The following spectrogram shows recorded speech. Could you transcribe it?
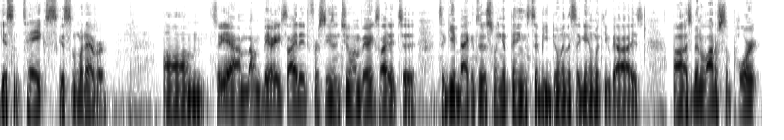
get some takes get some whatever. Um so yeah I'm, I'm very excited for season two. I'm very excited to to get back into the swing of things to be doing this again with you guys. Uh it's been a lot of support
